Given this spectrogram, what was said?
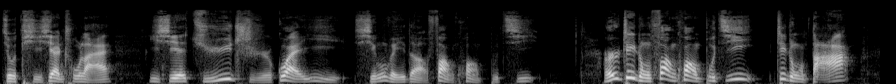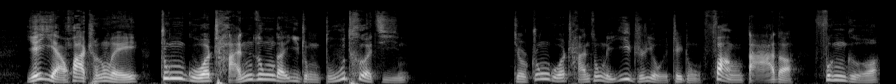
就体现出来一些举止怪异、行为的放旷不羁。而这种放旷不羁、这种达，也演化成为中国禅宗的一种独特基因。就是中国禅宗里一直有这种放达的风格，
